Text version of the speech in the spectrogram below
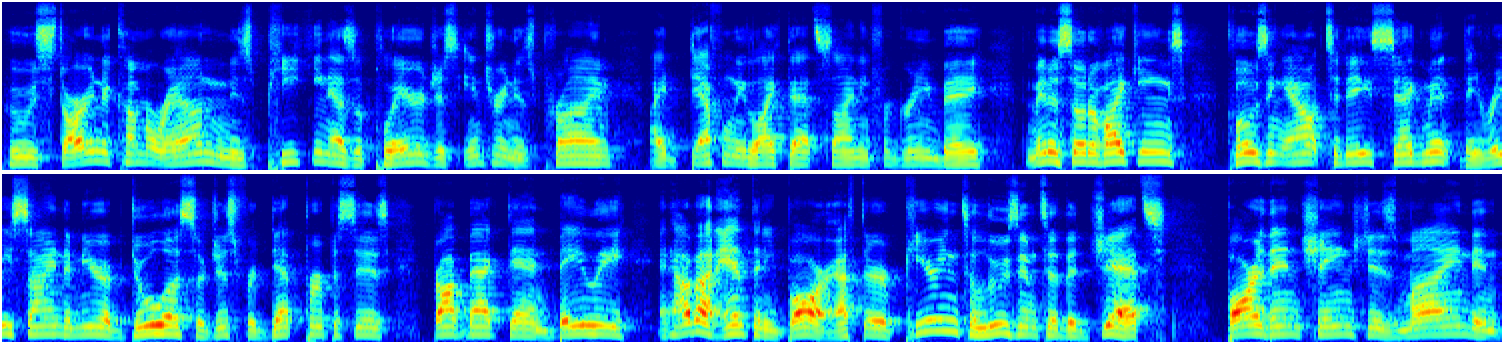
who's starting to come around and is peaking as a player, just entering his prime. I definitely like that signing for Green Bay. The Minnesota Vikings closing out today's segment. They re signed Ameer Abdullah, so just for depth purposes, brought back Dan Bailey. And how about Anthony Barr? After appearing to lose him to the Jets, Barr then changed his mind and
